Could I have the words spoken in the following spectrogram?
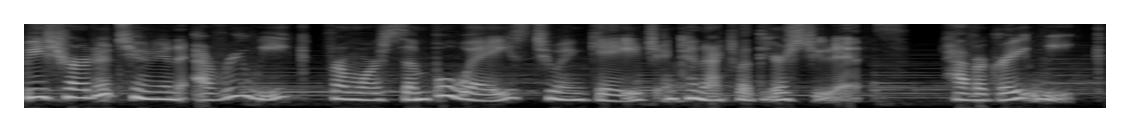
Be sure to tune in every week for more simple ways to engage and connect with your students. Have a great week.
